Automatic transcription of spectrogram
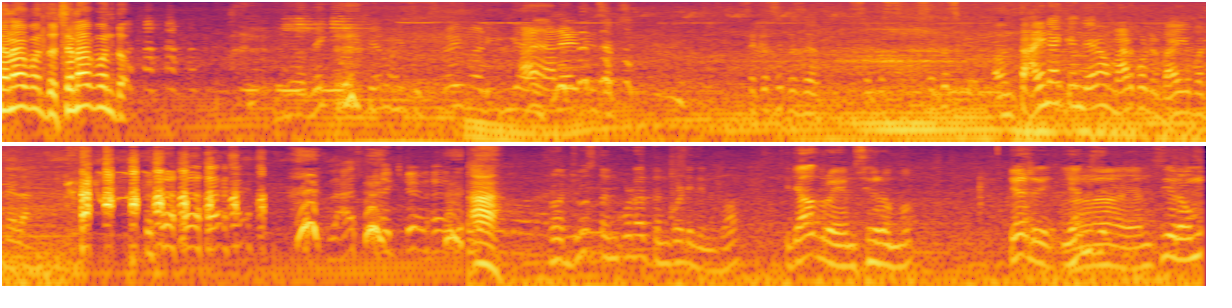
ಚೆನ್ನಾಗಿ ಬಂತು ಚೆನ್ನಾಗಿ ಬಂತು. ಅವ್ನ ತಾಯಿನ ಹಾಕಿಂದ ಏನೋ ಮಾಡ್ಕೊಡ್ರಿ ಬಾಯಿಗೆ ಬಟ್ಟಿಲ್ಲ ಹಾ ಬ್ರೋ ಜ್ಯೂಸ್ ತಂದ್ಕೊಡ ತಂದ್ಕೊಟ್ಟಿದ್ದೀನಿ ಬ್ರೋ ಇದ್ಯಾವ್ದು ಬ್ರೋ ಎಂ ಸಿ ರಮ್ ಹೇಳ್ರಿ ಎಂ ಎಂ ಸಿ ರಮ್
